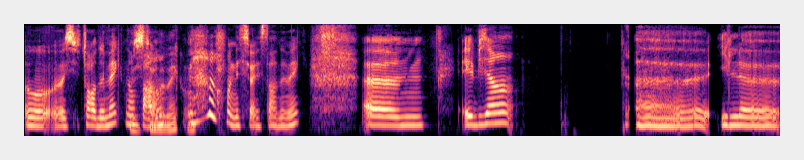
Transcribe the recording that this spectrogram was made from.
aux, aux histoires de mecs, non, pardon. de mec, oui. on est sur l'histoire de mecs. Euh, eh bien, euh, ils, euh,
